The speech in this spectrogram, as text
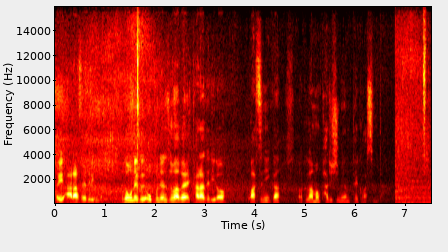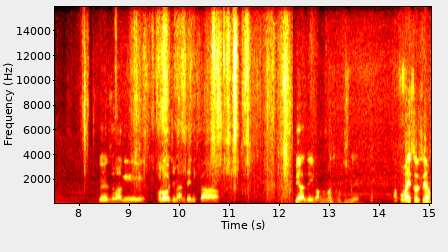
저희 알아서 해드립니다. 그래서 오늘 그 오픈 현수막을 달아드리러 왔으니까 어, 그거 한번 봐주시면 될 것 같습니다. 그 현수막이 더러워지면 안 되니까 미안한데 이거 한 번만 잡아주실래요? 잡고만 있어주세요.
